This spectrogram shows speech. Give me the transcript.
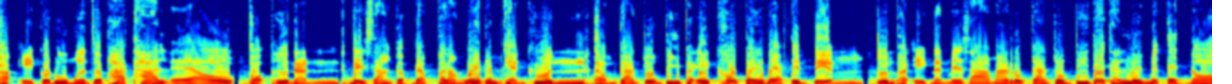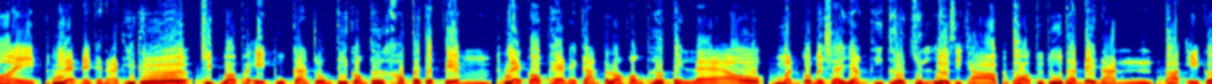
พระเอกก็ดูเหมือนจะพลาดท่าแล้ว เพราะเธอนั้นได้สร้างกับดักพลังเวทน้ำแข็งขึ้นทำการโจมตีพระเอกเข้าไปแบบเต็มๆจนพระเอกนั้นไม่สามารถหลบการโจมตีได้ทันเลยแม้แต่น้อย และในขณะที่เธอ คิดว่าพระเอกถูกการโจมตีของเธอเข้าไปเต็มๆและก็แพ้ในการประลองของเธอไปแล้ว มันก็ไม่ใช่อย่างที่เธอคิดเลยสิครับเพราะจู่ๆท่านใดนั้น พระเอกก็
